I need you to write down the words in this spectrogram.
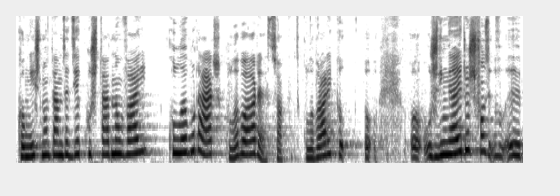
com isto não estamos a dizer que o Estado não vai colaborar, colabora, só que colaborar e que os dinheiros eh,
